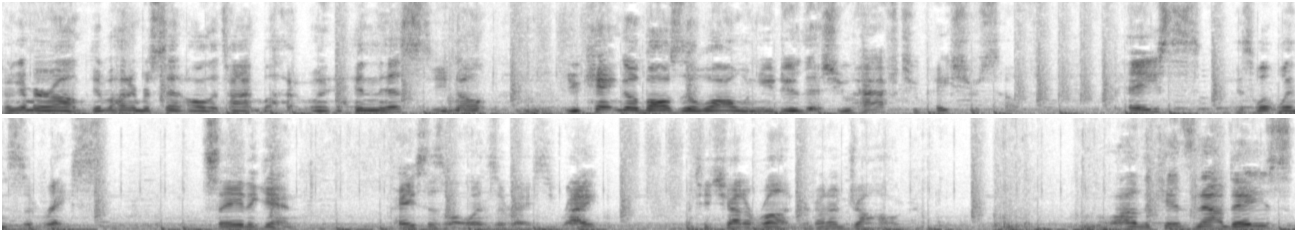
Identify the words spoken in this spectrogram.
Don't get me wrong, give 100% all the time, but in this, you don't, you can't go balls to the wall when you do this. You have to pace yourself. Pace is what wins the race. Say it again pace is what wins the race, right? I teach you how to run. You're going to jog. A lot of the kids nowadays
